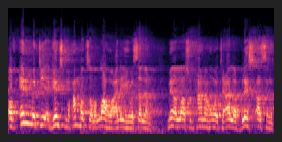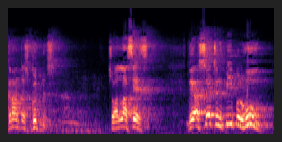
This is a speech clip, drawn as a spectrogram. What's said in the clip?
of enmity against Muhammad sallallahu alayhi wasallam. May Allah subhanahu wa ta'ala bless us and grant us goodness. So Allah says, there are certain people whom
